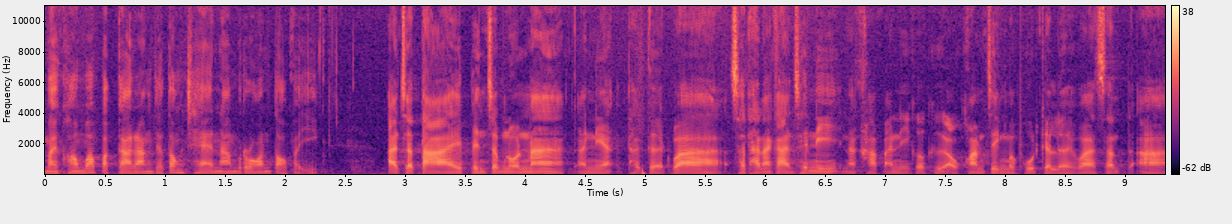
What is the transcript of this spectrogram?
หมายความว่าปะการังจะต้องแช่น้ำร้อนต่อไปอีก อาจจะตายเป็นจำนวนมาก อันเนี้ยถ้าเกิดว่าสถานการณ์เช่นนี้นะครับ อันนี้ก็คือเอาความจริงมาพูดกันเลยว่าสอ่า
